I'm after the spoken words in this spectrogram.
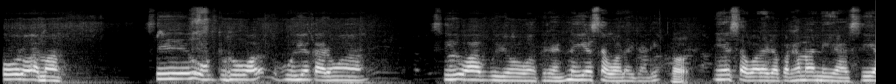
ထိုးတော့အမစေးဟိုသူတို့ကဟိုရက်ကတော့စေးဝါပြီးတော့ဟိုပြန်နှစ်ရက်ဆက်သွားလိုက်တာလေ။ဟုတ်နှစ်ရက်ဆက်သွားလိုက်တော့ပထမနေ့ရစေးရ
